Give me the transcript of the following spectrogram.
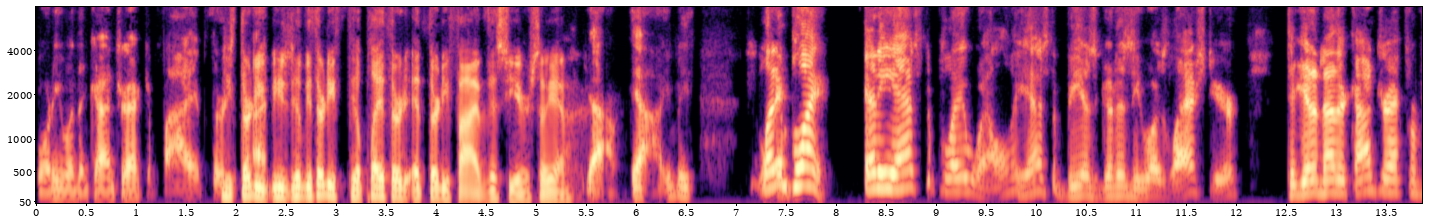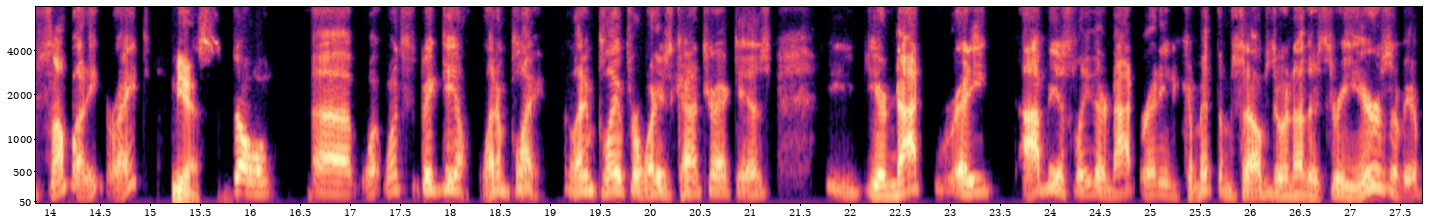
20 with a contract of five. He's 35. thirty. He's, he'll be thirty. He'll play thirty at thirty five this year. So yeah, Yeah, yeah. Mean, let him play, and he has to play well. He has to be as good as he was last year to get another contract from somebody, right? Yes, So, uh, what what's the big deal? Let him play. Let him play for what his contract is. You're not ready. Obviously, they're not ready to commit themselves to another three years of him.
